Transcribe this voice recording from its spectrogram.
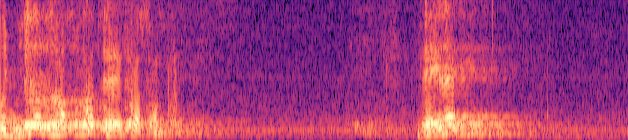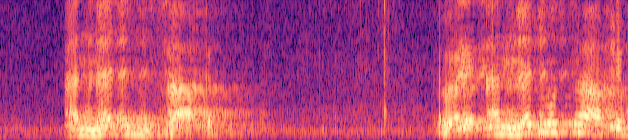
উজ্জ্বল নক্ষত্রের কসম তাই না النجم الثاقب এবারে النجم الثاقب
